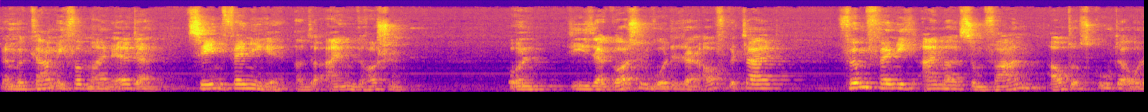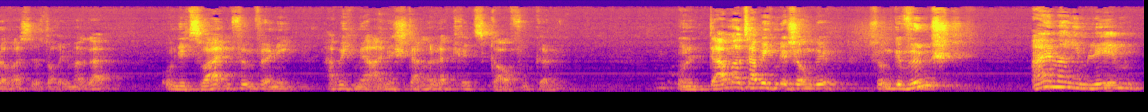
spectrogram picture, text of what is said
Dann bekam ich von meinen Eltern zehn Pfennige, also einen Groschen. Und dieser Groschen wurde dann aufgeteilt, fünf Pfennig einmal zum Fahren, Autoscooter oder was es doch immer gab. Und die zweiten fünf Pfennig habe ich mir eine Stange Lakritz kaufen können. Und damals habe ich mir schon, schon gewünscht, einmal im Leben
